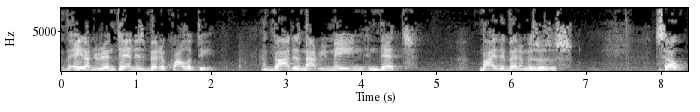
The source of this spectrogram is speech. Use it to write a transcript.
the 810 is better quality, and God does not remain in debt. by the better mezuzahs. So,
